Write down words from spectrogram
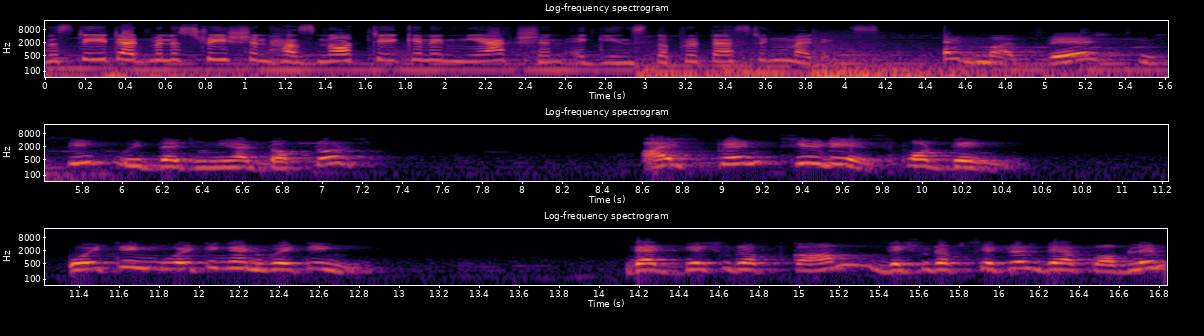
the state administration has not taken any action against the protesting medics. I tried my best to sit with the junior doctors. I spent three days for them, waiting, waiting, and waiting that they should have come, they should have settled their problem,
